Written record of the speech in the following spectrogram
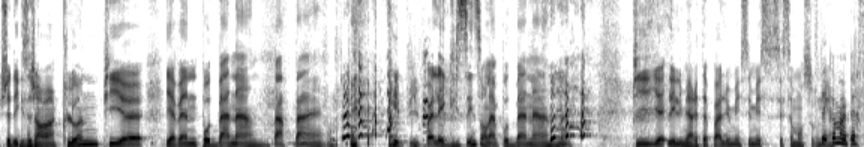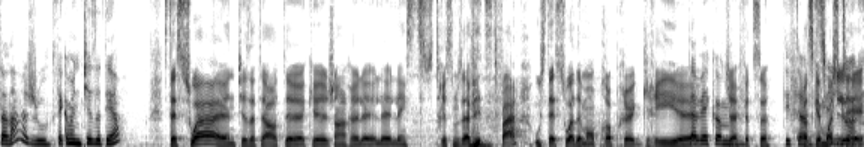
J'étais déguisé genre en clown, puis euh, il y avait une peau de banane par terre. Et puis, il fallait glisser sur la peau de banane. puis les lumières n'étaient pas allumées. C'est ça mon souvenir. C'était comme un personnage ou c'était comme une pièce de théâtre? C'était soit euh, une pièce de théâtre euh, que genre l'institutrice nous avait dit de faire, ou c'était soit de mon propre gré. euh, T'avais comme- J'avais fait ça. T'étais un Parce que petit moi, j'étais,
